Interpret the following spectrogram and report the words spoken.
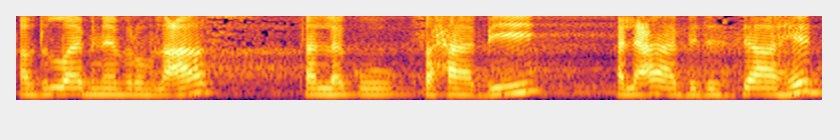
አብደላህ ብን ዕምር ብን العاص تلقوا صحابي العابد الزاهد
